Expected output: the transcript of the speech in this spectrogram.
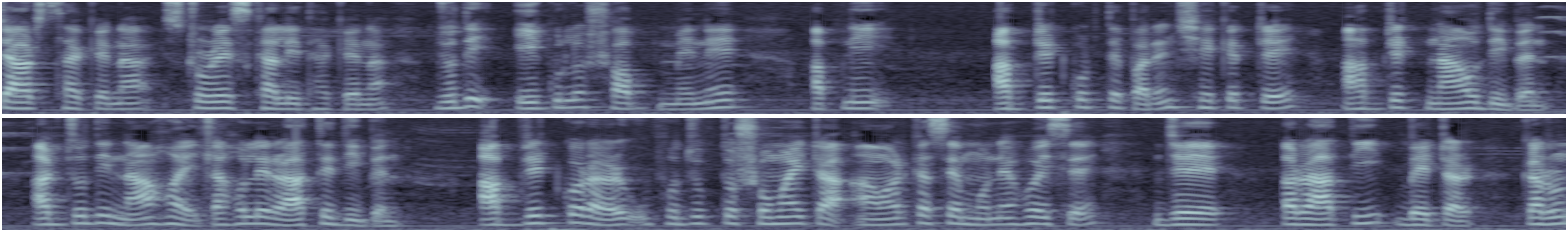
চার্জ থাকে না, স্টোরেজ খালি থাকে না। যদি এগুলো সব মেনে আপনি আপডেট করতে পারেন, সেক্ষেত্রে আপডেট নাও দিবেন। আর যদি না হয়, তাহলে রাতে দিবেন। আপডেট করার উপযুক্ত সময়টা আমার কাছে মনে হয়েছে যে রাতই বেটার কারণ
